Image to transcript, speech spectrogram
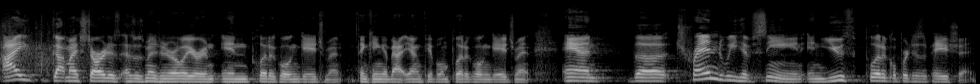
I got my start, as, as was mentioned earlier, in, in, political engagement, thinking about young people in political engagement. And the trend we have seen in youth political participation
